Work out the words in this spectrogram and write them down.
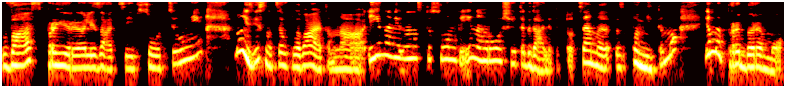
вас при реалізації в соціумі. Ну і, звісно, це впливає там на і на, на стосунки, і на гроші, і так далі. Тобто, це ми помітимо і ми приберемо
